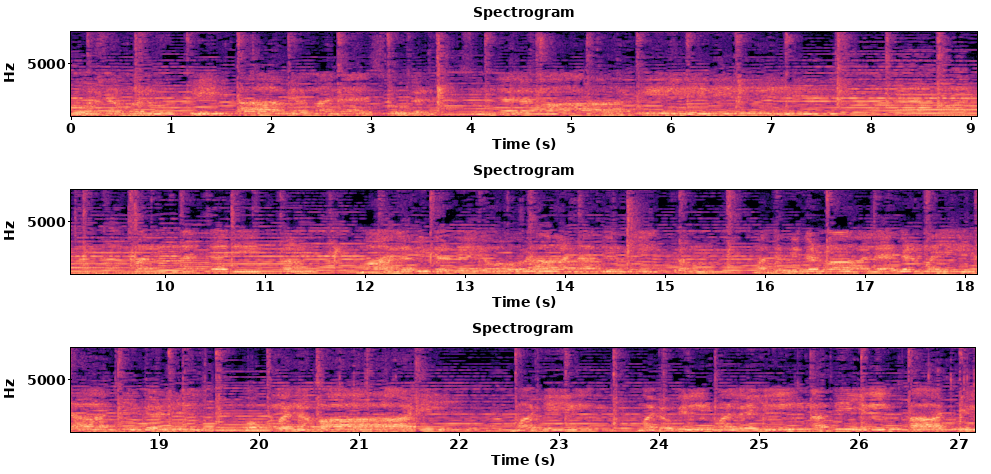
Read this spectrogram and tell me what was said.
ഘോഷമൊരുക്കി കാവ്യ മനസ്സുകൾ സുന്ദരമാക്കി. മാനവികതയോടാണതിൽ ചിത്രം മധുരികൾ മാലകൾ മൈലാജികളിൽ ഒപ്പന പാടി മഹിയിൽ മരുവിൽ മലയിൽ നദിയിൽ കാറ്റിൽ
